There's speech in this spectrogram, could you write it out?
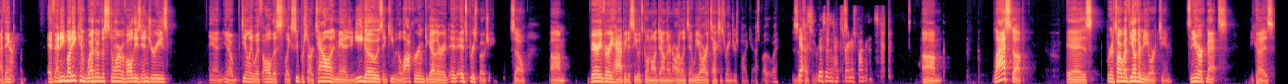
I think yeah if anybody can weather the storm of all these injuries and you know dealing with all this like superstar talent and managing egos and keeping the locker room together, it, it's Bruce Bochy. So, um, very very happy to see what's going on down there in Arlington. We are a Texas Rangers podcast, by the way. This is yes, a Texas Rangers this is a Texas Rangers podcast. Um, last up is we're going to talk about the other New York team. It's the New York Mets because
